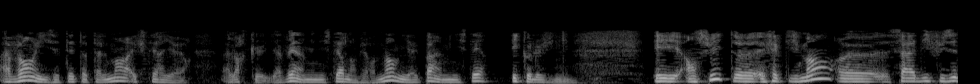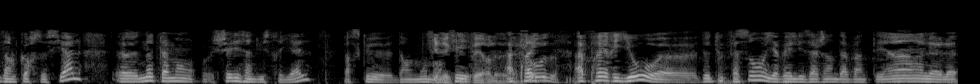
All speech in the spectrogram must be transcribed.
Avant, ils étaient totalement extérieurs, alors qu'il y avait un ministère de l'environnement, mais il n'y avait pas un ministère écologique. Et ensuite, euh, effectivement, euh, ça a diffusé dans le corps social, euh, notamment chez les industriels, parce que dans le monde Qui entier, le- après, Rio, euh, de toute façon, il y avait les agendas 21, le, le-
